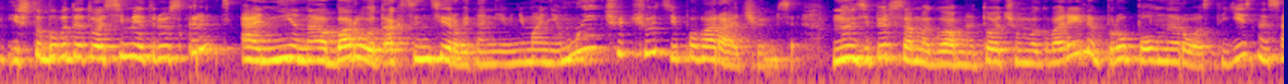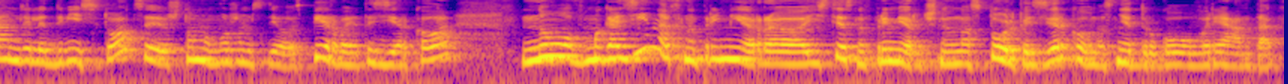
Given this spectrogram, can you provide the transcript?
И чтобы вот эту асимметрию скрыть, а не наоборот акцентировать акцентировать на ней внимание, мы чуть-чуть и поворачиваемся. Ну и теперь самое главное, то, о чем вы говорили, про полный рост. Есть на самом деле две ситуации, что мы можем сделать. Первое – это зеркало. Но в магазинах, например, э, естественно, в примерочной у нас только зеркало, у нас нет другого варианта.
